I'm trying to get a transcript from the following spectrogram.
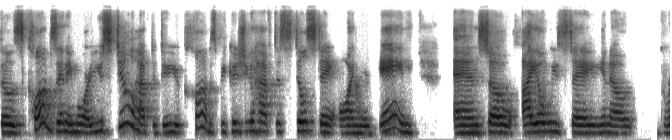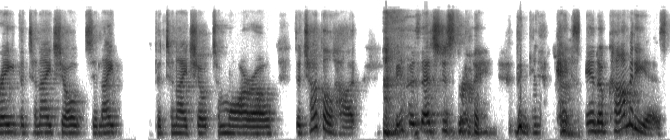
those clubs anymore you still have to do your clubs because you have to still stay on your game and so i always say you know great the tonight show tonight the tonight show tomorrow the chuckle hut because that's just the way the stand-up comedy is.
